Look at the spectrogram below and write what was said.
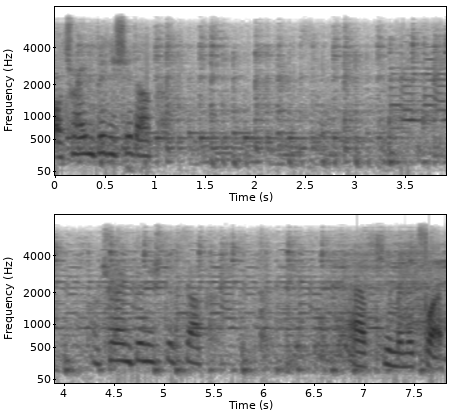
I'll try and finish it up. I'll try and finish this up. I have two minutes left.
